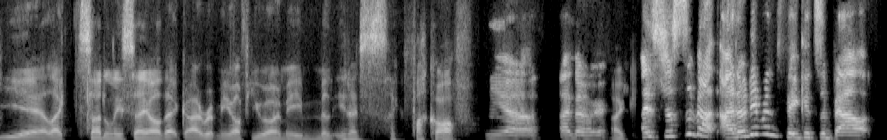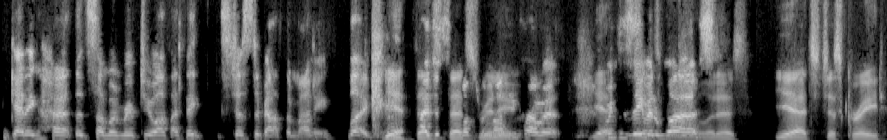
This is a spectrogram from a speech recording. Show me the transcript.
yeah, like suddenly say, oh, that guy ripped me off. You owe me, mil-" you know, just like fuck off. Yeah, I know. I, It's just about, I don't even think it's about getting hurt that someone ripped you off. I think it's just about the money. Like, yeah, I that's, just that's want the money really, from it. yeah, which is even that's really worse. it is. Yeah, it's just greed.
